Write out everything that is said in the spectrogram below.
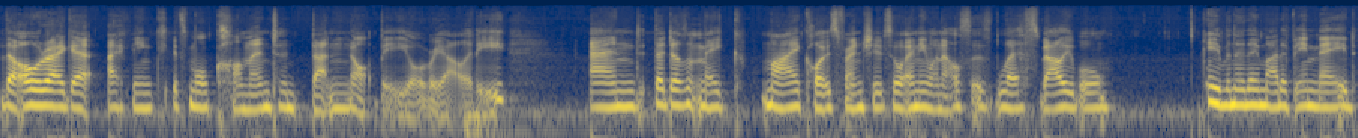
the older I get, I think it's more common to that not be your reality. And that doesn't make my close friendships or anyone else's less valuable, even though they might have been made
